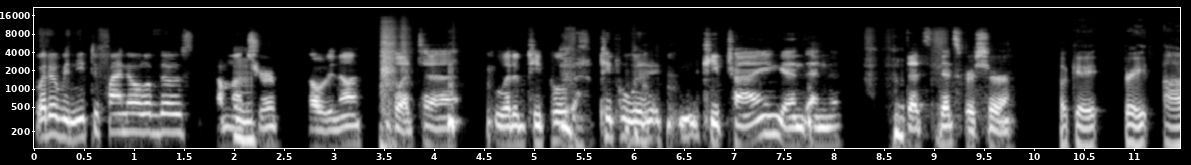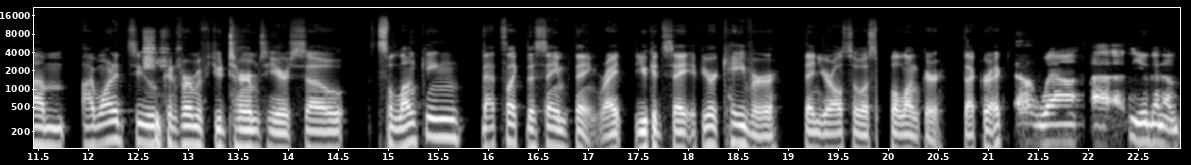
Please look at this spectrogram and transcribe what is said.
whether we need to find all of those i'm not Mm. sure probably not but uh, whether people people will keep trying and and that's that's for sure Okay, great. Um, I wanted to confirm a few terms here. So, spelunking, that's like the same thing, right? You could say if you're a caver, then you're also a spelunker. Is that correct? Uh, well, uh, you're gonna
